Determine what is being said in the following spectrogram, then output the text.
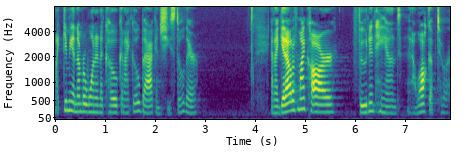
like, give me a number one and a Coke, and I go back, and she's still there. And I get out of my car, food in hand, and I walk up to her.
